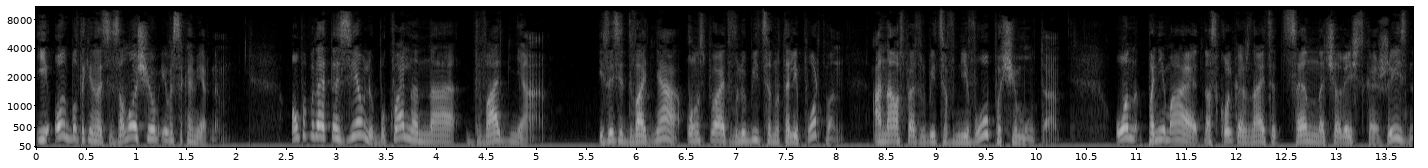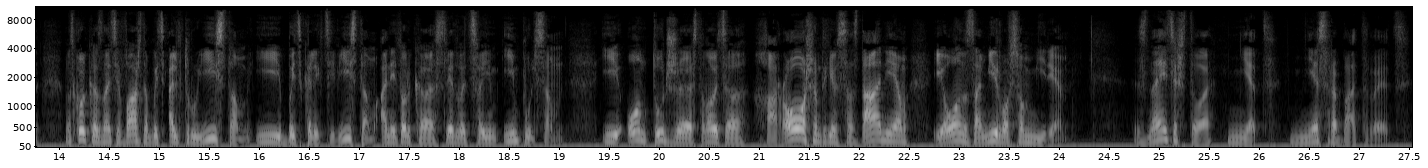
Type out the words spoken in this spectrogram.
и он был таким, знаете, заносчивым и высокомерным. Он попадает на Землю буквально на два дня. И за эти два дня он успевает влюбиться в Натали Портман, она успевает влюбиться в него почему-то он понимает, насколько, знаете, ценна человеческая жизнь, насколько, знаете, важно быть альтруистом и быть коллективистом, а не только следовать своим импульсам. И он тут же становится хорошим таким созданием, и он за мир во всем мире. Знаете что? Нет, не срабатывает.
